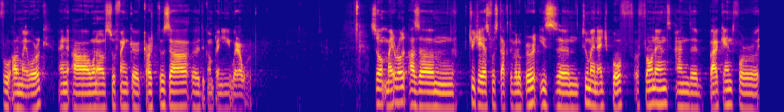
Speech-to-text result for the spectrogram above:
through all my work. And I want to also thank uh, uh, the company where I work. So my role as a um, QGIS full stack developer is um, to manage both front end and back end for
